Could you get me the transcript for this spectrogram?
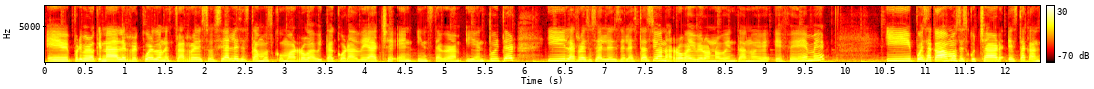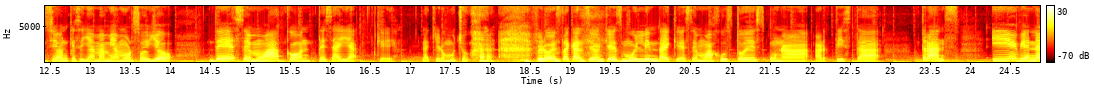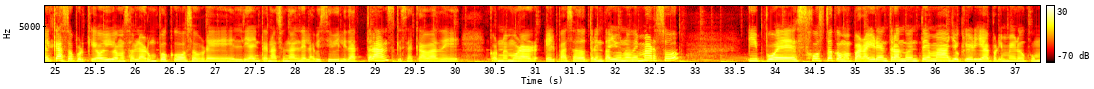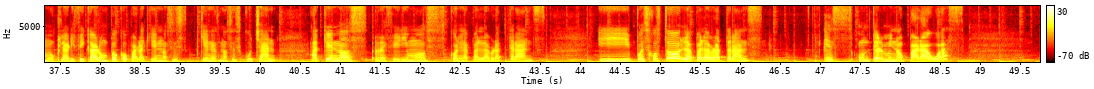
Eh, primero que nada les recuerdo nuestras redes sociales, estamos como arroba bitácora DH en Instagram y en Twitter y las redes sociales de la estación arroba ibero99fm. Y pues acabamos de escuchar esta canción que se llama Mi amor soy yo de Semoa con Tesaya, que la quiero mucho. Pero esta canción que es muy linda y que Semoa justo es una artista trans y viene al caso porque hoy vamos a hablar un poco sobre el Día Internacional de la Visibilidad Trans, que se acaba de conmemorar el pasado 31 de marzo. Y pues justo como para ir entrando en tema, yo quería primero como clarificar un poco para quienes nos, quienes nos escuchan a qué nos referimos con la palabra trans. Y pues justo la palabra trans es un término paraguas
